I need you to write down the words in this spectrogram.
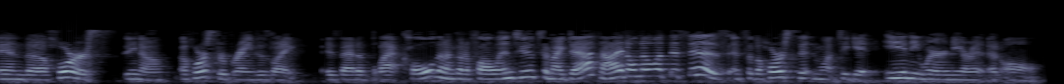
and the horse you know, a horse for brains is like, is that a black hole that I'm going to fall into to my death? I don't know what this is. And so the horse didn't want to get anywhere near it at all.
